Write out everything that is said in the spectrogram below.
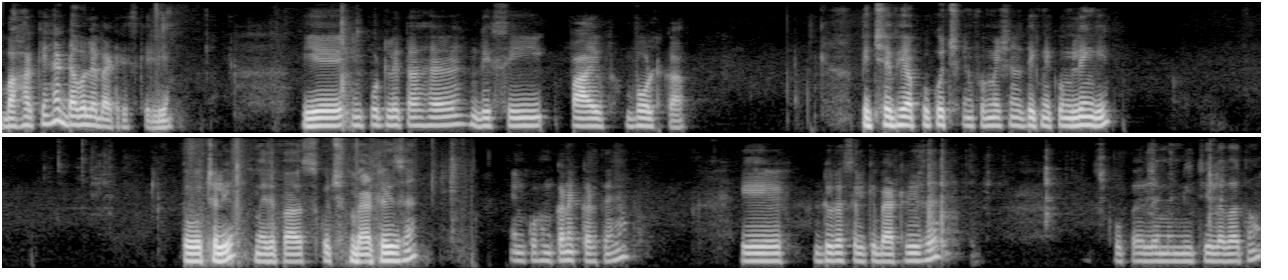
बाहर के हैं डबल ए बैटरीज के लिए। ये इनपुट लेता है डीसी फाइव वोल्ट का। पीछे भी आपको कुछ इन्फॉर्मेशन देखने को मिलेंगी। तो चलिए, मेरे पास कुछ बैटरीज़ हैं। इनको हम कनेक्ट करते हैं। ये ड्यूरासेल की बैटरीज़ है। इसको पहले मैं नीचे लगाता हूँ।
